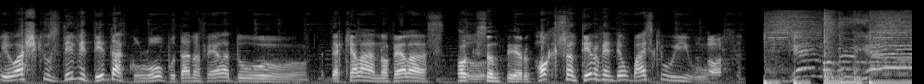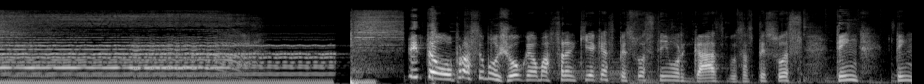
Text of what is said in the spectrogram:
eu acho que os DVD da Globo, da novela do daquela novela Rock do, Santeiro. Rock Santeiro vendeu mais que o Wii. Nossa. Então, o próximo jogo é uma franquia que as pessoas têm orgasmos, as pessoas têm, têm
